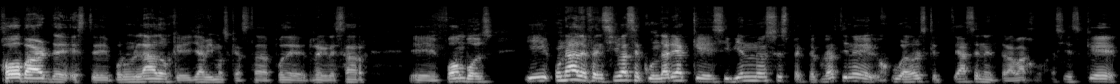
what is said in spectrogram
Hobart, este, por un lado, que ya vimos que hasta puede regresar eh, fumbles. Y una defensiva secundaria que, si bien no es espectacular, tiene jugadores que te hacen el trabajo. Así es que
